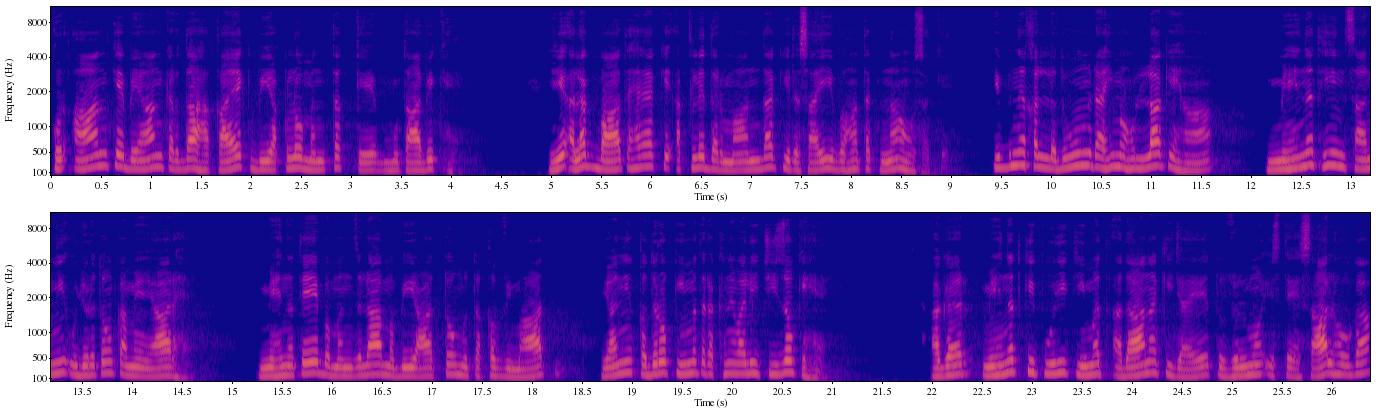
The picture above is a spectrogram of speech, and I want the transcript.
قرآن کے بیان کردہ حقائق بھی عقل و منطق کے مطابق ہیں۔ یہ الگ بات ہے کہ عقل درماندہ کی رسائی وہاں تک نہ ہو سکے۔ ابن خلدون رحمہ اللہ کے ہاں محنت ہی انسانی اجرتوں کا معیار ہے۔ محنت بمنزلہ مبیعات و متقومات یعنی قدر و قیمت رکھنے والی چیزوں کے ہیں۔ اگر محنت کی پوری قیمت ادا نہ کی جائے تو ظلم و استحصال ہوگا۔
